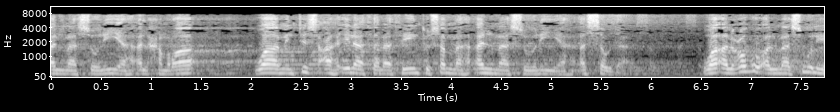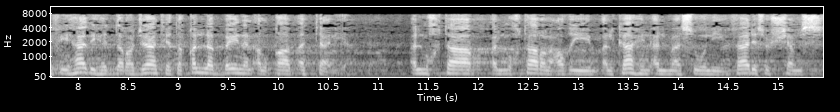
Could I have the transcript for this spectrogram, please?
الماسونية الحمراء ومن تسعة إلى ثلاثين تسمى الماسونية السوداء. والعضو الماسوني في هذه الدرجات يتقلب بين الألقاب التالية. المختار المختار العظيم الكاهن الماسوني فارس الشمس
